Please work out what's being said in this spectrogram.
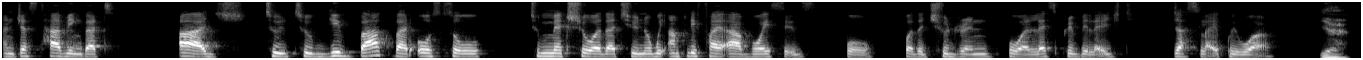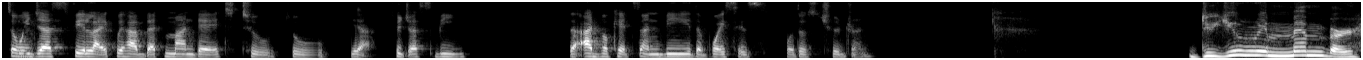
and just having that urge to to give back but also to make sure that you know we amplify our voices for for the children who are less privileged just like we were Yeah. So we just feel like we have that mandate to to yeah to just be the advocates and be the voices for those children. Do you remember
